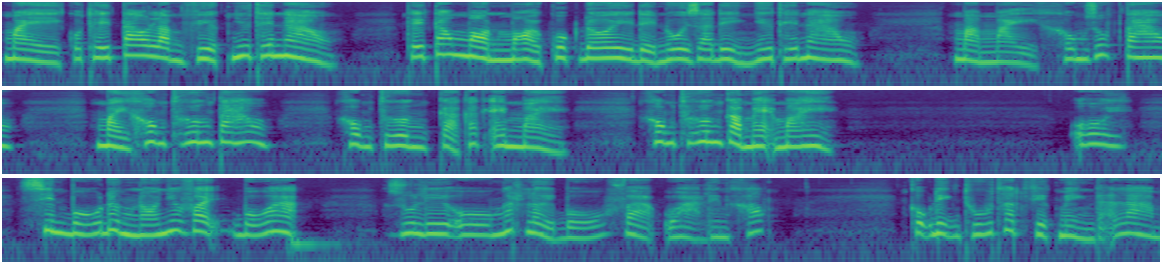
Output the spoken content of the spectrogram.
mày có thấy tao làm việc như thế nào? Thấy tao mòn mỏi cuộc đời để nuôi gia đình như thế nào? Mà mày không giúp tao, mày không thương tao, không thương cả các em mày, không thương cả mẹ mày. Ôi, xin bố đừng nói như vậy, bố ạ. À. Julio ngắt lời bố và òa lên khóc. Cậu định thú thật việc mình đã làm,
